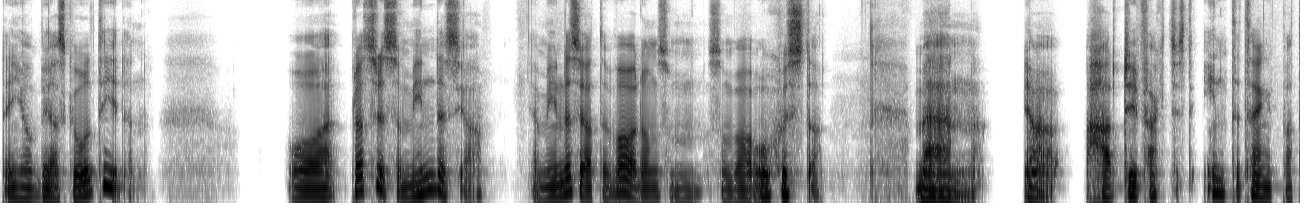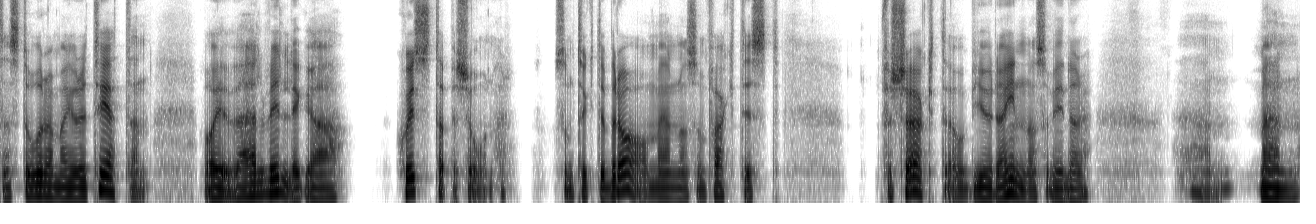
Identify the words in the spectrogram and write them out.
den jobbiga skoltiden. Och plötsligt så mindes jag. Jag mindes ju att det var de som, som var oschyssta. Men jag hade ju faktiskt inte tänkt på att den stora majoriteten var ju välvilliga, schyssta personer. Som tyckte bra om en och som faktiskt försökte att bjuda in och så vidare. Ehm, men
